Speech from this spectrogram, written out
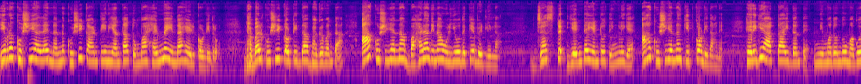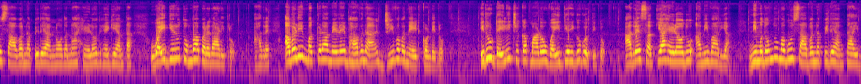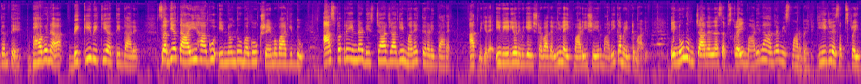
ಇವರ ಖುಷಿಯಲ್ಲೇ ನನ್ನ ಖುಷಿ ಕಾಣ್ತೀನಿ ಅಂತ ತುಂಬ ಹೆಮ್ಮೆಯಿಂದ ಹೇಳ್ಕೊಂಡಿದ್ರು. ಡಬಲ್ ಖುಷಿ ಕೊಟ್ಟಿದ್ದ ಭಗವಂತ ಆ ಖುಷಿಯನ್ನು ಬಹಳ ದಿನ ಉಳಿಯೋದಕ್ಕೆ ಬಿಡಲಿಲ್ಲ. ಜಸ್ಟ್ ಎಂಟೇ ಎಂಟು ತಿಂಗಳಿಗೆ ಆ ಖುಷಿಯನ್ನು ಕಿತ್ಕೊಂಡಿದ್ದಾನೆ. ಹೆರಿಗೆ ಆಗ್ತಾ ಇದ್ದಂತೆ ನಿಮ್ಮದೊಂದು ಮಗು ಸಾವನ್ನಪ್ಪಿದೆ ಅನ್ನೋದನ್ನು ಹೇಳೋದು ಹೇಗೆ ಅಂತ ವೈದ್ಯರು ತುಂಬ ಪರದಾಡಿದ್ರು. ಆದರೆ ಅವಳಿ ಮಕ್ಕಳ ಮೇಲೆ ಭಾವನ ಜೀವವನ್ನೇ ಇಟ್ಕೊಂಡಿದ್ರು. ಇದು ಡೈಲಿ ಚೆಕಪ್ ಮಾಡೋ ವೈದ್ಯರಿಗೂ ಗೊತ್ತಿತ್ತು. ಆದರೆ ಸತ್ಯ ಹೇಳೋದು ಅನಿವಾರ್ಯ. ನಿಮ್ಮದೊಂದು ಮಗು ಸಾವನ್ನಪ್ಪಿದೆ ಅಂತ ಇದ್ದಂತೆ ಭಾವನ ಬಿಕ್ಕಿ ಬಿಕ್ಕಿ ಅತ್ತಿದ್ದಾರೆ ಸದ್ಯ ತಾಯಿ ಹಾಗೂ ಇನ್ನೊಂದು ಮಗು ಕ್ಷೇಮವಾಗಿದ್ದು ಆಸ್ಪತ್ರೆಯಿಂದ ಡಿಸ್ಚಾರ್ಜ್ ಆಗಿ ಮನೆಗೆ ತೆರಳಿದ್ದಾರೆ. ಆತ್ಮೀಯರೇ, ಈ ವಿಡಿಯೋ ನಿಮಗೆ ಇಷ್ಟವಾದಲ್ಲಿ ಲೈಕ್ ಮಾಡಿ, ಶೇರ್ ಮಾಡಿ, ಕಮೆಂಟ್ ಮಾಡಿ. ಇನ್ನೂ ನಮ್ಮ ಚಾನೆಲ್ನ ಸಬ್ಸ್ಕ್ರೈಬ್ ಮಾಡಿಲ್ಲ ಅಂದರೆ ಮಿಸ್ ಮಾಡಬೇಡಿ. ಈಗಲೇ ಸಬ್ಸ್ಕ್ರೈಬ್ ಮಾಡಿ.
